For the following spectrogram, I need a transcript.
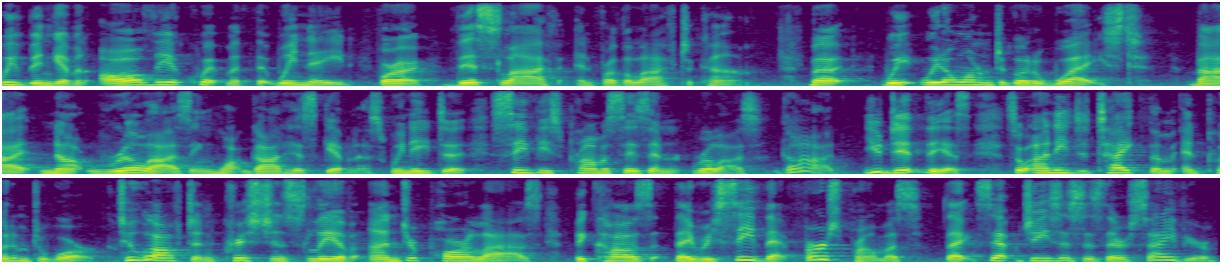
we've been given all the equipment that we need for this life and for the life to come. But we, we don't want them to go to waste by not realizing what God has given us. We need to see these promises and realize, God, you did this, so I need to take them and put them to work. Too often, Christians live under par lives because they receive that first promise, they accept Jesus as their Savior,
